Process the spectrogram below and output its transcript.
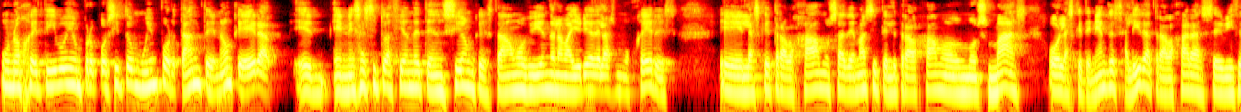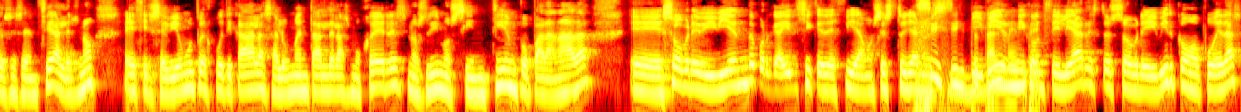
un objetivo y un propósito muy importante, ¿no? Que era en, esa situación de tensión que estábamos viviendo la mayoría de las mujeres, eh, las que trabajábamos además y teletrabajábamos más, o las que tenían que salir a trabajar a servicios esenciales, ¿no? Es decir, se vio muy perjudicada la salud mental de las mujeres, nos vimos sin tiempo para nada, eh, sobreviviendo, porque ahí sí que decíamos, esto ya no es vivir ni conciliar, esto es sobrevivir como puedas,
